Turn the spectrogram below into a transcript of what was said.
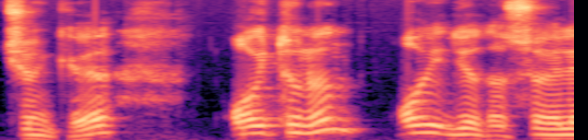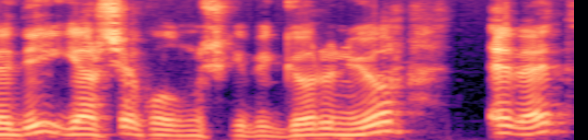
çünkü Oytun'un o videoda söylediği gerçek olmuş gibi görünüyor. Evet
